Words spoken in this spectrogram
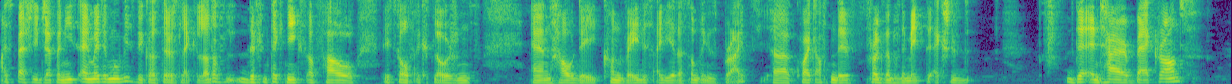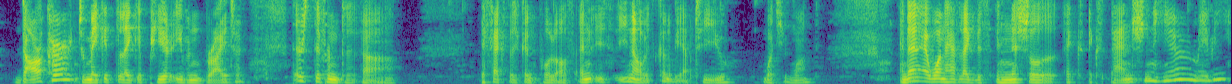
especially Japanese animated movies, because there's like a lot of different techniques of how they solve explosions and how they convey this idea that something is bright. Uh, quite often, they, for example, they make the actual the entire background darker to make it like appear even brighter. There's different uh, effects that you can pull off, and it's you know it's going to be up to you what you want. And then I want to have like this initial ex expansion here, maybe.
